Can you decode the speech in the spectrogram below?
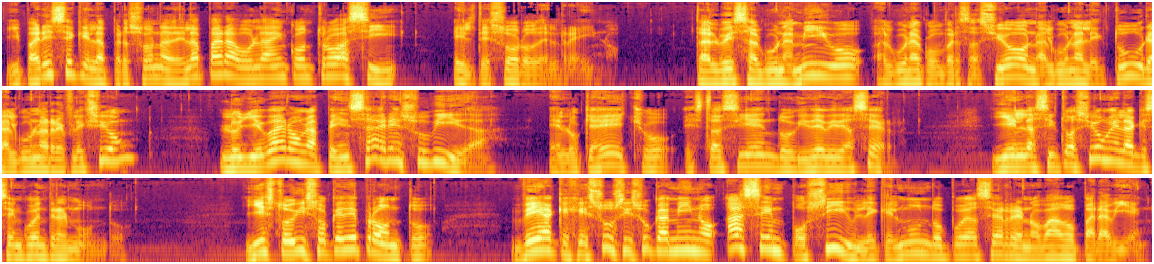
Y parece que la persona de la parábola encontró así el tesoro del reino. Tal vez algún amigo, alguna conversación, alguna lectura, alguna reflexión, lo llevaron a pensar en su vida, en lo que ha hecho, está haciendo y debe de hacer, y en la situación en la que se encuentra el mundo. Y esto hizo que de pronto vea que Jesús y su camino hacen posible que el mundo pueda ser renovado para bien.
